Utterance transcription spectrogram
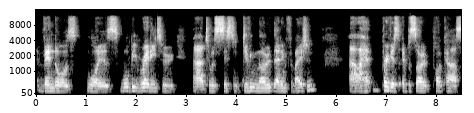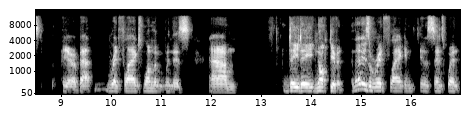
vendors, lawyers will be ready to uh, to assist in giving though that information. Uh, I had previous episode podcast yeah, about red flags. One of them when there's um, DD not given, and that is a red flag in in a sense when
